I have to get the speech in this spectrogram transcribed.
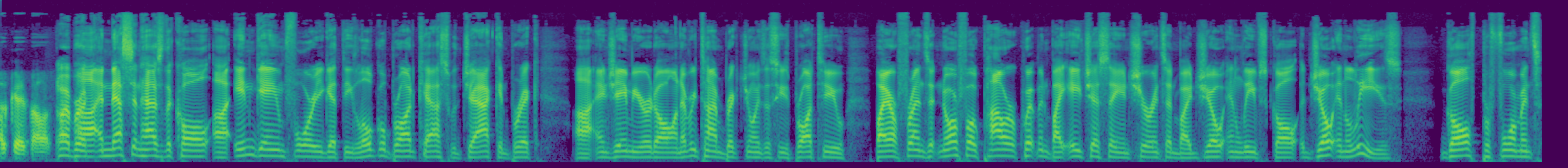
Okay, fellas. All right, Brick. Uh, and NESN has the call uh, in game four. You get the local broadcast with Jack and Brick uh, and Jamie Erdahl. And every time Brick joins us, he's brought to you by our friends at Norfolk Power Equipment, by HSA Insurance, and by Joe and Leigh's Golf. Joe and Leigh's Golf Performance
